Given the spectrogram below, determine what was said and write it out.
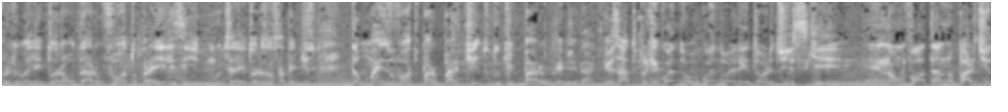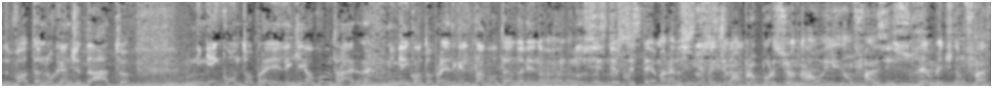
Porque o eleitor, ao dar o voto para eles, e muitos eleitores não sabem disso, dão mais o voto para o partido do que para o candidato. Exato, porque quando, quando o eleitor diz que não vota no partido, vota no candidato, ninguém contou para ele que é o contrário, né? Ninguém contou para ele que ele está votando ali no, no, no, sistema, no sistema, né? No sistema, no sistema proporcional, ele não faz isso, realmente não faz.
